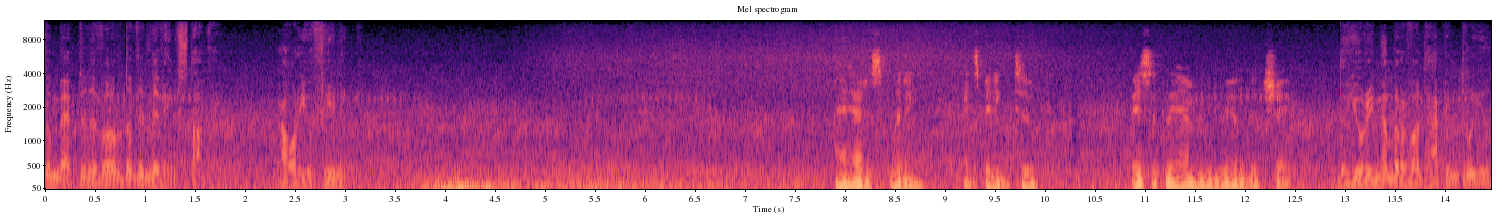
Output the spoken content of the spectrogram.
Welcome back to the world of the living, Stalker. How are you feeling? My head is splitting. It's spinning too. Basically, I'm in real good shape. Do you remember what happened to you?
